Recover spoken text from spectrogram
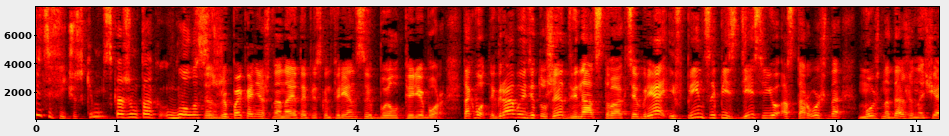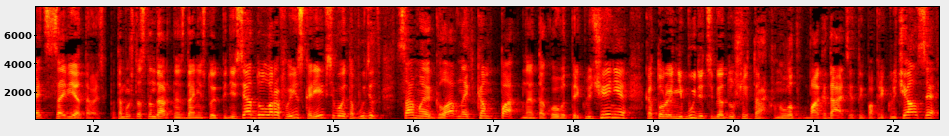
специфическим, скажем так, голосом. С СЖП, конечно, на этой пресс-конференции был перебор. Так вот, игра выйдет уже 12 октября, и в принципе здесь ее осторожно можно даже начать советовать. Потому что стандартное издание стоит 50 долларов, и скорее всего это будет самое главное компактное такое вот приключение, которое не будет тебя душить так, ну вот в Багдаде ты поприключался,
